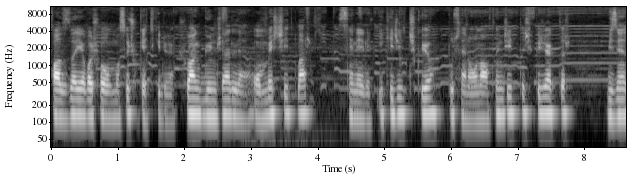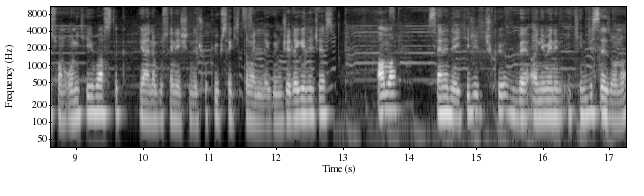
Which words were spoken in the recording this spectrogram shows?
fazla yavaş olması çok etkiliyor. Şu an güncelle 15 cilt var. Senelik 2 cilt çıkıyor. Bu sene 16. cilt de çıkacaktır. Biz en son 12'yi bastık. Yani bu sene içinde çok yüksek ihtimalle güncele geleceğiz. Ama senede 2 cilt çıkıyor ve animenin ikinci sezonu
